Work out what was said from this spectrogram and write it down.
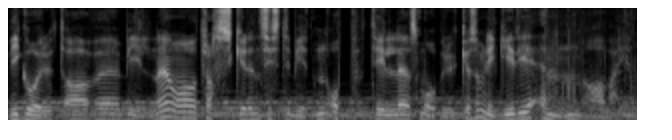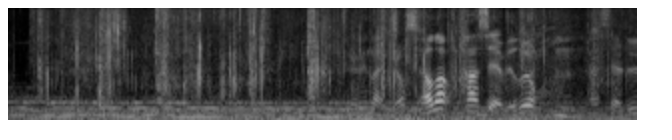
Vi går ut av eh, bilene og trasker den siste biten opp til eh, småbruket som ligger i enden av veien. Tror vi nærmer oss. Ja da, her ser vi det jo. Her ser du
